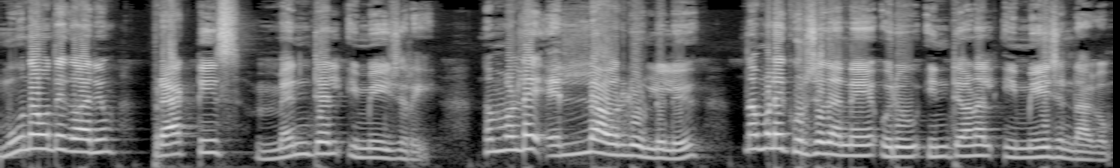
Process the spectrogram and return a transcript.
മൂന്നാമത്തെ കാര്യം പ്രാക്ടീസ് മെന്റൽ ഇമേജറി നമ്മളുടെ എല്ലാവരുടെ ഉള്ളിൽ നമ്മളെക്കുറിച്ച് തന്നെ ഒരു ഇന്റേർണൽ ഇമേജ് ഉണ്ടാകും.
